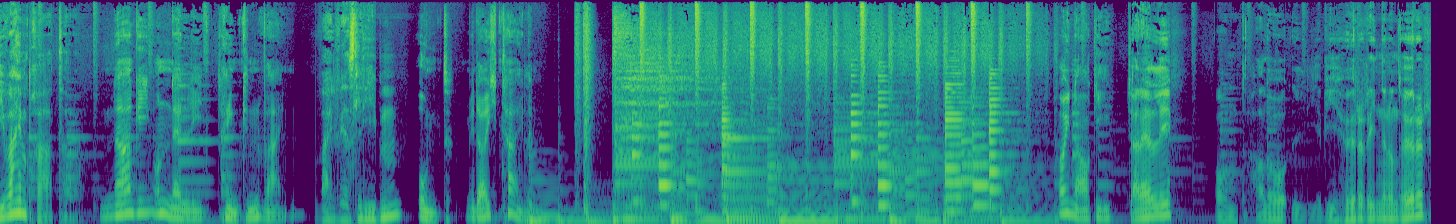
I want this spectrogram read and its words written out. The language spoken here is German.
Die Weinbrater. Nagi und Nelly trinken Wein Weil wir es lieben. und mit euch teilen. Hoi Nagi. Gianelli. Und hallo, liebe Hörerinnen und Hörer.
